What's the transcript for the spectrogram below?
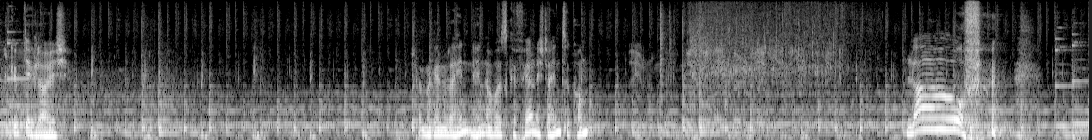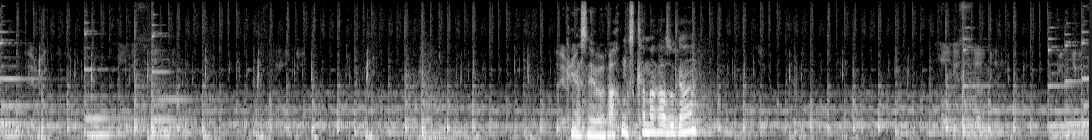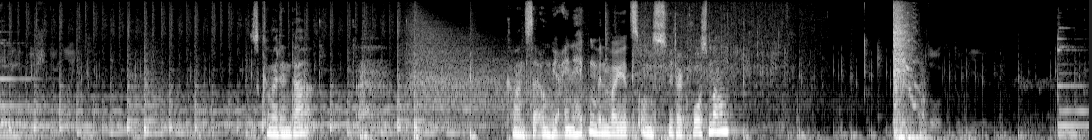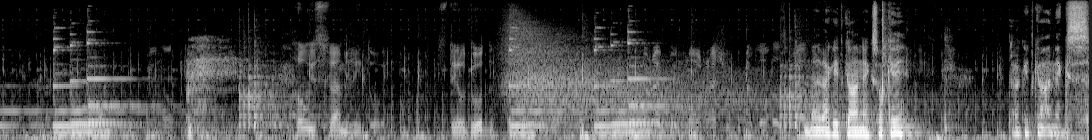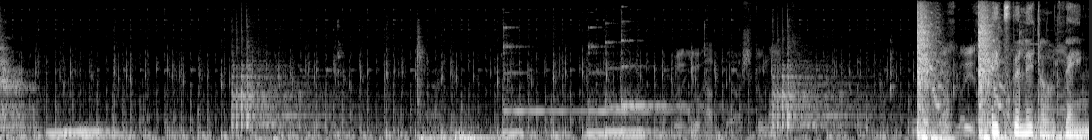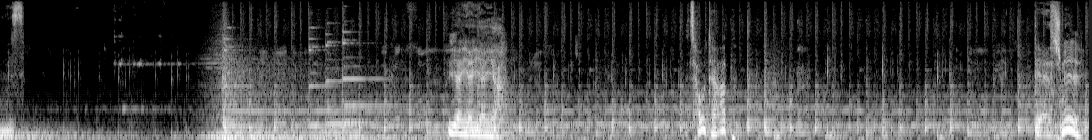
Ich geb dir gleich. Ich würde mal gerne da hinten hin, aber es ist gefährlich, da hinzukommen. Lauf! Okay, das ist eine Überwachungskamera sogar. Können wir denn da? Kann man uns da irgendwie einhacken, wenn wir jetzt uns wieder groß machen? Ne, da geht gar nichts, okay. Da geht gar nichts. It's the little things. Ja, ja, ja, ja. Jetzt haut er ab. Der ist schnell.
